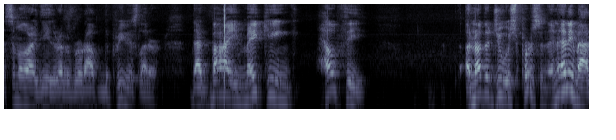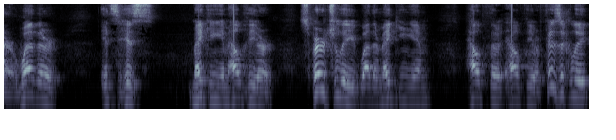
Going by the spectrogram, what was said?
similar idea the Rebbe brought out in the previous letter, that by making healthy another Jewish person in any matter, whether it's his making him healthier spiritually, whether making him healthier physically,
